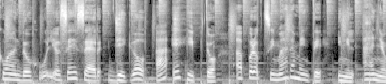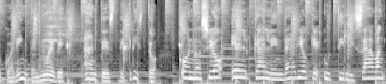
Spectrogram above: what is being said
cuando Julio César llegó a Egipto aproximadamente en el año 49 antes de Cristo, conoció el calendario que utilizaban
